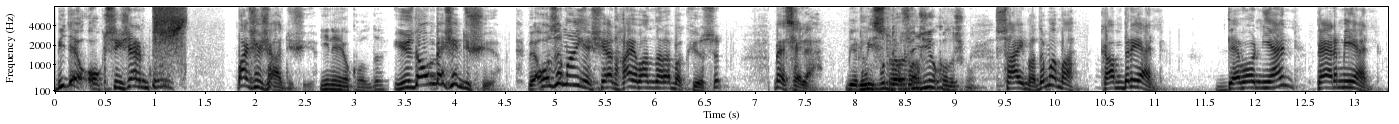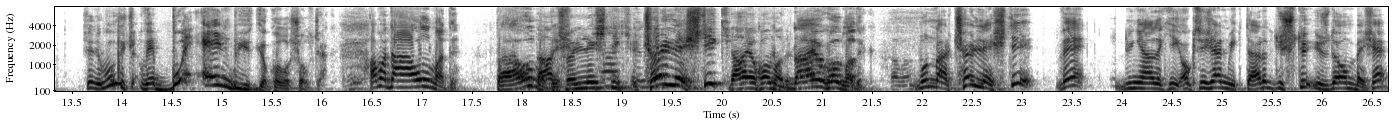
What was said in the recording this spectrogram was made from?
bir de oksijen pst, baş aşağı düşüyor. Yine yok oldu. Yüzde on beşe düşüyor. Ve o zaman yaşayan hayvanlara bakıyorsun. Mesela bir Bu listrozor. dördüncü yok oluş mu? Saymadım ama Kambriyen, Devonyen, Permiyen. Şimdi bu üç ve bu en büyük yok oluş olacak. Ama daha olmadı. Daha olmadı. Daha çölleştik. Çölleştik. Daha yok olmadık. Daha yok olmadık. Bunlar çölleşti ve dünyadaki oksijen miktarı düştü yüzde on beşe.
